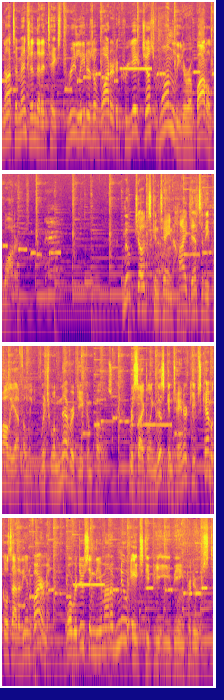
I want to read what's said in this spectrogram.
Not to mention that it takes 3 liters of water to create just 1 liter of bottled water. Milk jugs contain high density polyethylene, which will never decompose. Recycling this container keeps chemicals out of the environment while reducing the amount of new HDPE being produced.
